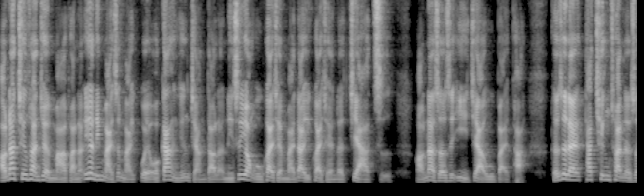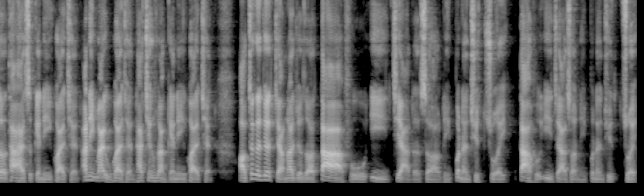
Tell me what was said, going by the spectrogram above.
哦那清算就很麻烦了，因为你买是买贵，我刚刚已经讲到了，你是用五块钱买到一块钱的价值。好，那时候是溢价五百帕。可是呢，他清算的时候，他还是给你一块钱啊。你买五块钱，他清算给你一块钱。哦，这个就讲到，就是说大幅溢价的时候，你不能去追；大幅溢价的时候，你不能去追。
